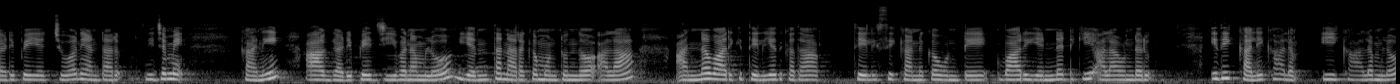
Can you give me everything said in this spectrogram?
గడిపేయచ్చు అని అంటారు. నిజమే. కానీ ఆ గడిపే జీవనంలో ఎంత నరకం ఉంటుందో అలా అన్న వారికి తెలియదు కదా. తెలిసి కనుక ఉంటే వారు ఎన్నటికీ అలా ఉండరు. ఇది కలికాలం. ఈ కాలంలో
